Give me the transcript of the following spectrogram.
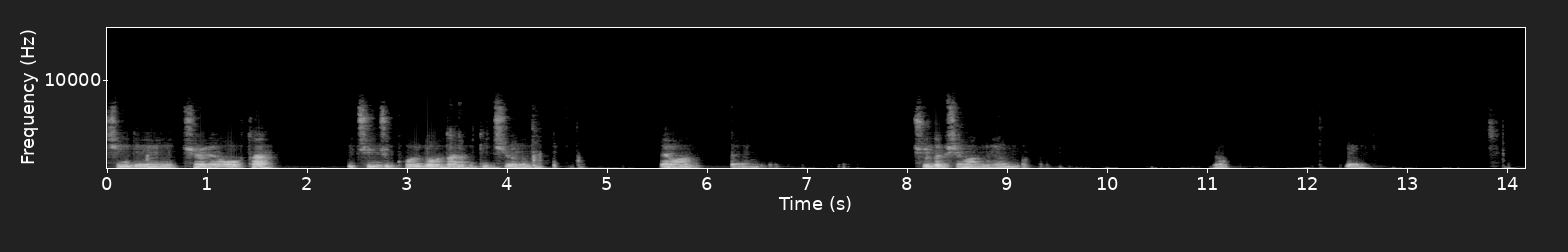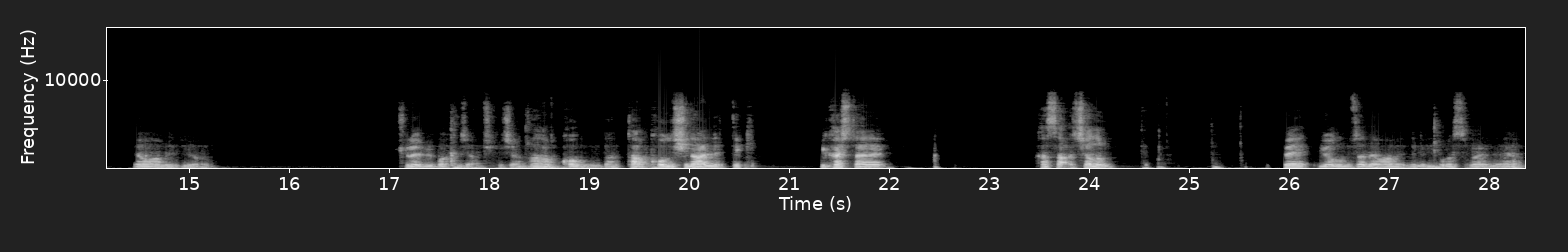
Şimdi şöyle orta üçüncü koridordan geçiyorum. Devam. Şurada bir şey var mı? Hemen bakalım. Yok. Yok. Devam ediyorum. Şuraya bir bakacağım, çıkacağım. Aha kol burada. Tamam, kol işini hallettik. Birkaç tane kasa açalım ve yolumuza devam edelim. Burası böyle.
